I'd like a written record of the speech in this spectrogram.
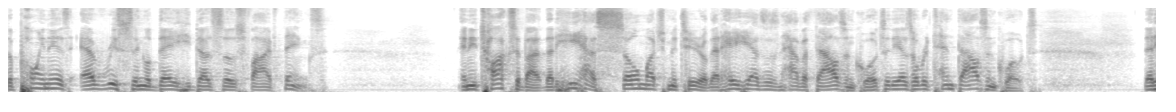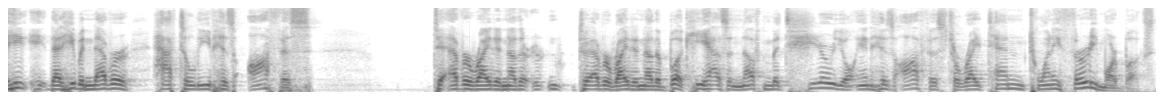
the point is, every single day he does those five things. And he talks about it, that he has so much material that hey, he doesn't have a thousand quotes, that he has over 10,000 quotes. That he, that he would never have to leave his office to ever write another to ever write another book. He has enough material in his office to write 10, 20, 30 more books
